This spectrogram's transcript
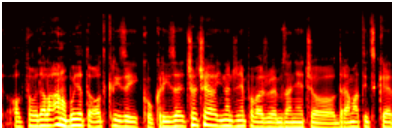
odpovedala, áno, bude to od krízy ku kríze, čo, čo ja ináč nepovažujem za niečo dramatické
